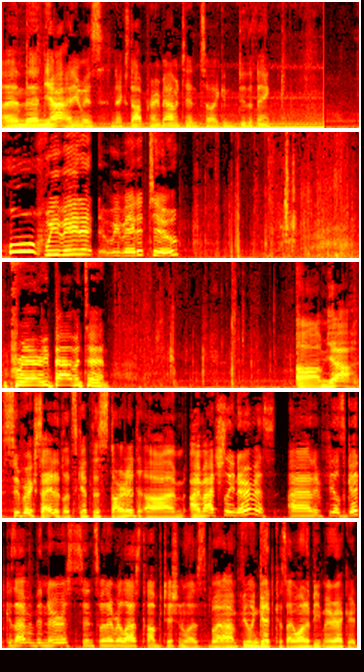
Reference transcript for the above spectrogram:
And then, yeah, anyways, next stop, Prairie Badminton, so I can do the thing. Woo, we made it. We made it to Prairie Badminton. Um, yeah, super excited. Let's get this started. Um, I'm actually nervous and it feels good because I haven't been nervous since whenever last competition was, but I'm feeling good because I want to beat my record,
